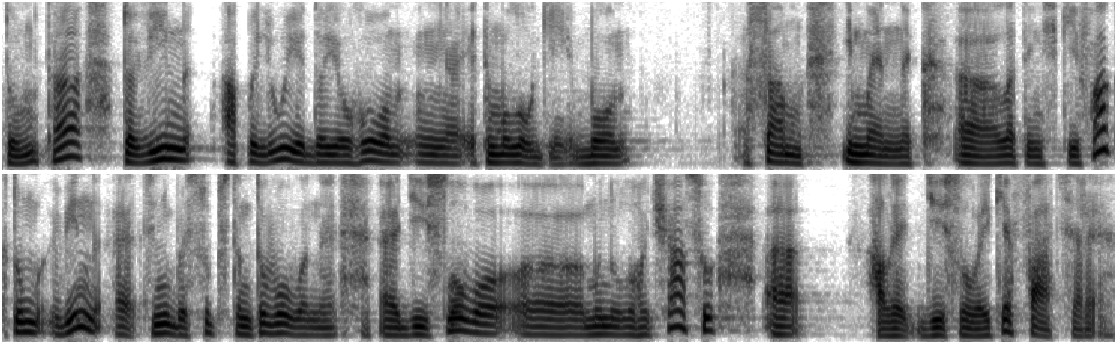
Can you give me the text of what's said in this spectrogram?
фактум, та, то він апелює до його етимології. бо Сам іменник е, латинський фактум, він е, це ніби субстантивоване е, дієслово минулого часу. Але дієслово яке фацере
